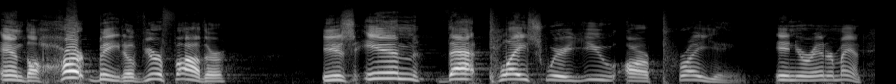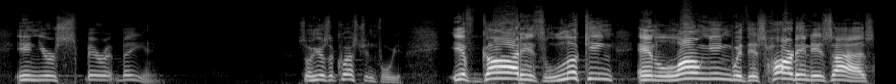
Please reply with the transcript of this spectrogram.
and the heartbeat of your Father is in that place where you are praying, in your inner man, in your spirit being. So here's a question for you. If God is looking and longing with his heart and his eyes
